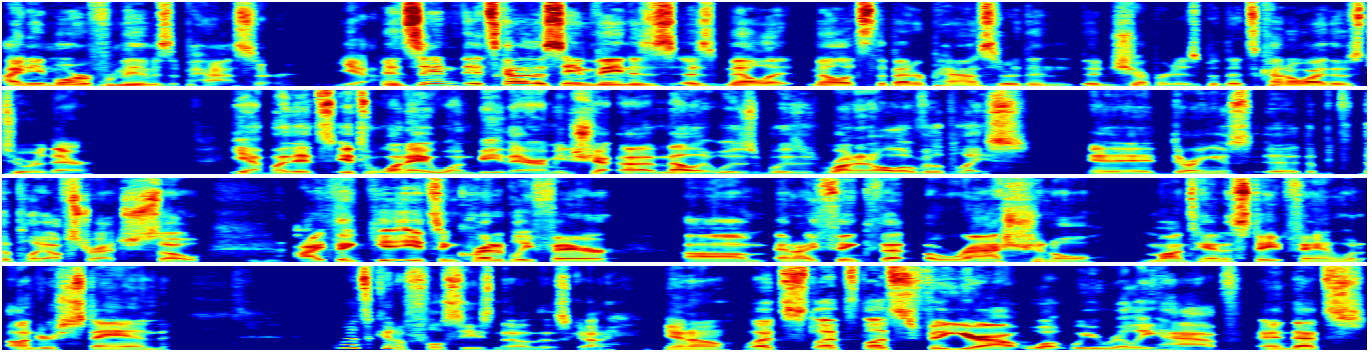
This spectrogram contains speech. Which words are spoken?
I need more from him as a passer. Yeah, And same, it's kind of the same vein as as Mellott. Mellott's the better passer than than Shepherd is, but that's kind of why those two are there. yeah, but it's it's one A, one B there. I mean, She- uh, Mellott was was running all over the place during his uh, the the playoff stretch. So Mhm. I think it's incredibly fair, um, and I think that a rational Montana State fan would understand. Let's get a full season out of this guy. You know, let's let's let's figure out what we really have, and that's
